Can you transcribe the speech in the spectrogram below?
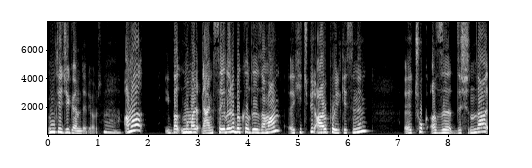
mülteci gönderiyoruz. Hmm. Ama numara yani sayılara bakıldığı zaman e, hiçbir Avrupa ülkesinin e, çok azı dışında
